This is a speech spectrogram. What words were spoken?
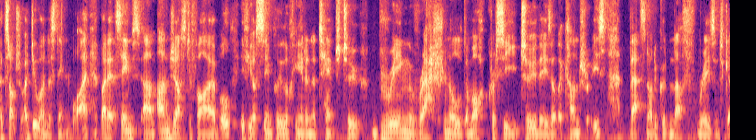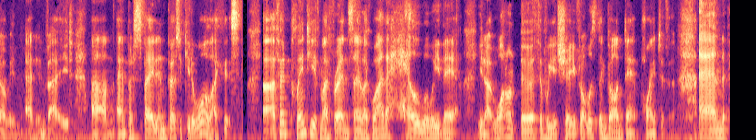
It's not true. I do understand why, but it seems um, unjustifiable if you're simply looking at an attempt to bring rational democracy to these other countries. That's not a good enough reason to go in and invade um, and participate in persecute a war like this. Uh, I've had plenty of my friends say, like, why the hell were we there? You know, what on earth have we achieved? What was the goddamn point of it? And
